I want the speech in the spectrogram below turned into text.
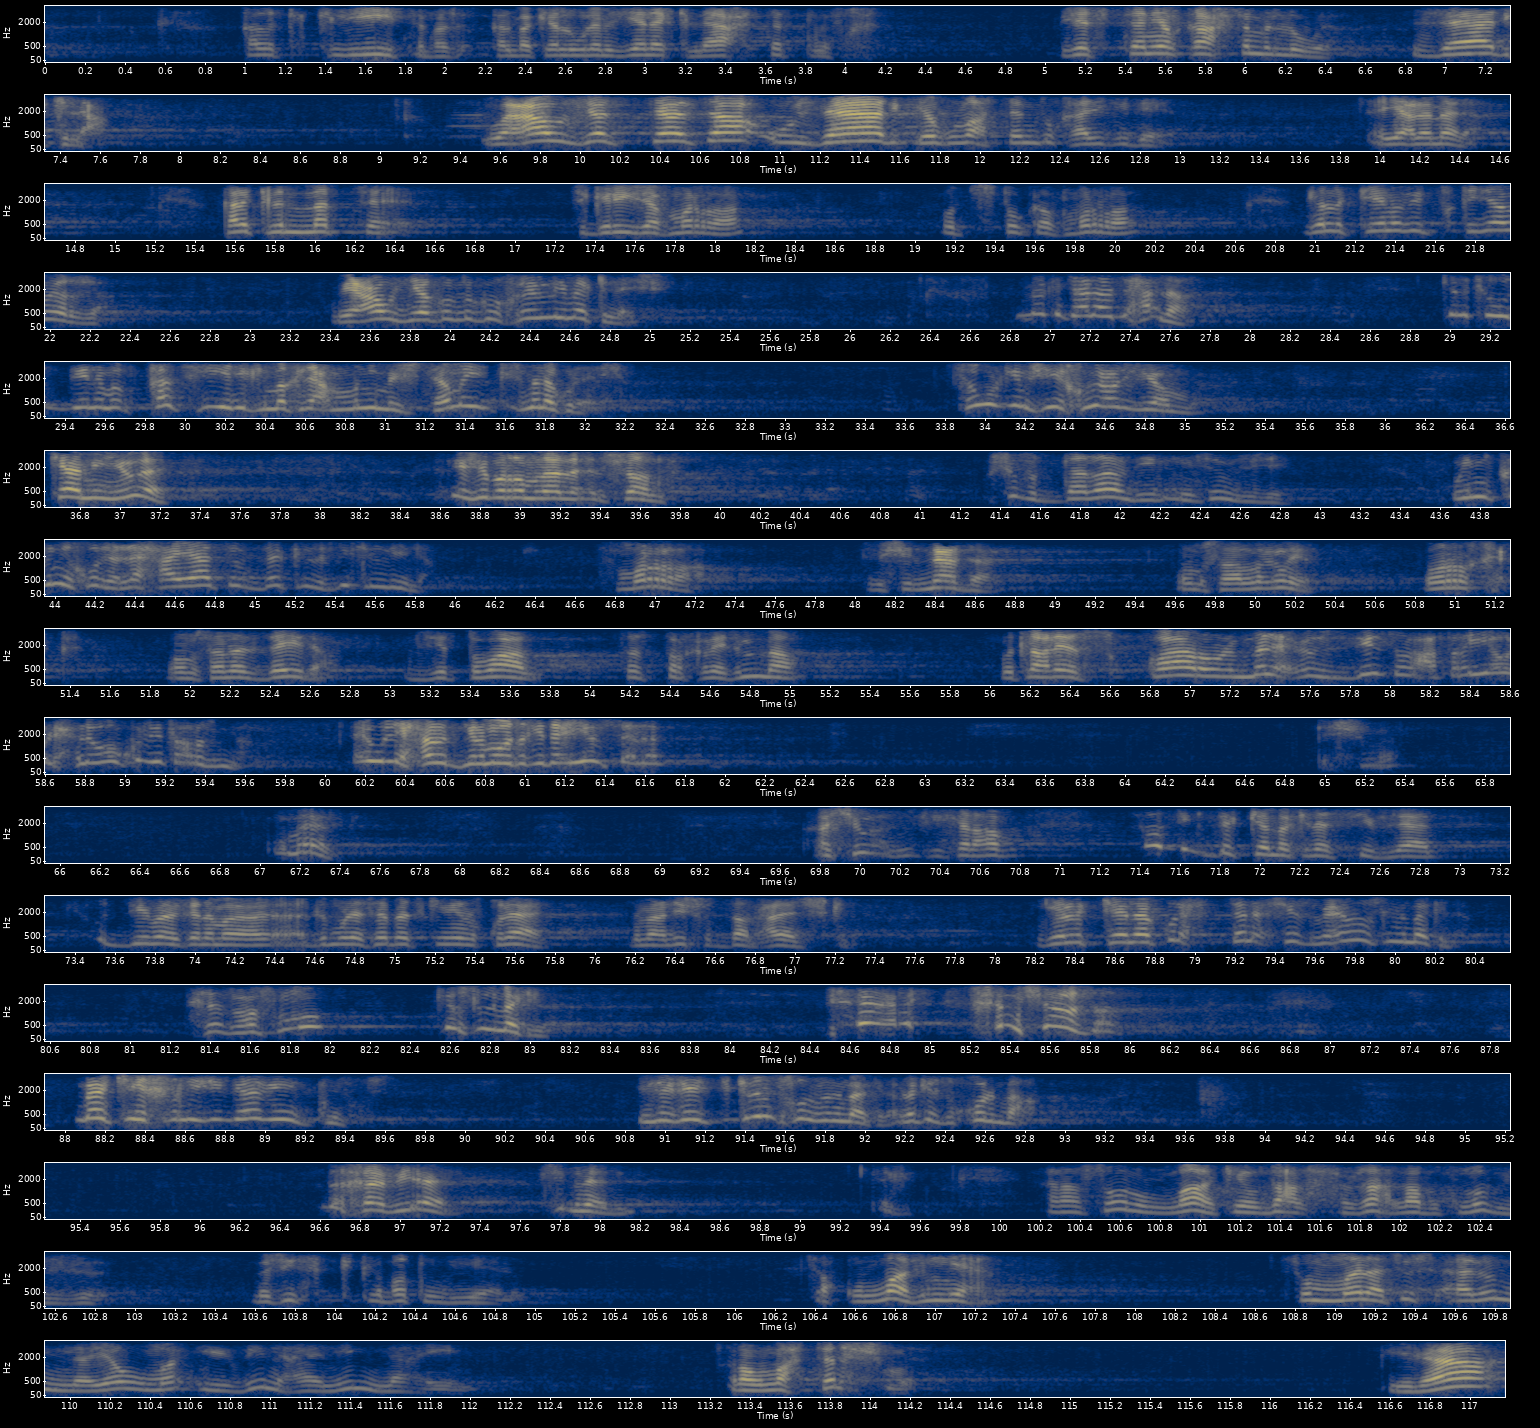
قال لك كليت قال ما كان الأولى مزيانة كلا حتى تنفخ جات الثانية لقاها أحسن من الأولى. زاد كلا وعاود جات الثالثة وزاد. يقول الله حتى ندوق هذه كي هي على مالها. قال لك لما تقريجة في مرة وتستوكا في مرة قال لك كاين غادي التقية ويرجع. ويعاود ياكل دوك الأخرين اللي ما كلاش ما كنت على هذه الحالة. قال لك ودي أنا ما بقات هي ديك الماكلة عمرني ما شفتها ما يمكنش ما ناكلهاش. تصور كيمشي خويا يعود يجي عمو. كاميوات يجيب الرملة الشنط. شوف الضلال ديال الإنسان الجديد ويمكن يخرج على حياته ذاك ذيك الليلة. في مرة. تمشي المعدة. والمصانع الغليظ والرقيق والمصانع الزايده تزيد طوال. تسترق ليه تما. ويطلع عليه السكر والملح والزيت والعطريه والحلوه وكل شيء يطلع تما يولي حالة ديال المواد الغذائيه والسلام ومالك؟ أشو؟ كنعرف ديك الدكه ما كلا السي فلان. ودي مالك أنا ما المناسبات كاينين قلال. ما عنديش في الدار بحال هذا الشكل. قال لك كان اكل حتى نحشي صبعي ونوصل الماكلة. حتى صبعو فمو كيوصل الماكلة. خمسة ما كيخليش فين يتنفس. إذا جاي يتكلم تدخل في الماكلة ما كيسبقوا الماء ده خافيان شي بنادم. رسول الله كيوضع الحجر على بطنه بالجوع باش يسكت البطن ديالو. اتقوا الله في النعم. ثم لا تسألن يومئذ عن النعيم. راه الله حتى نحشمو إلا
